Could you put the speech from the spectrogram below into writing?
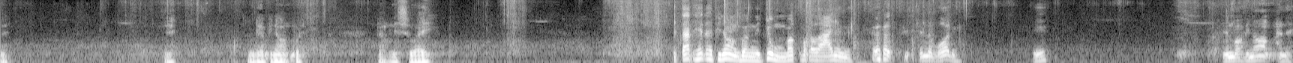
นี่นี่ เดี๋ยวพี่น้องพุ่นดอกนี่สวยไปตัดเฮ็ดให้พี่น้องเบิ่งนี่จุ่มบักบักลายหนึ่งเป็นระบบนี่นี่เห็นบอกพี่น้องอันนี้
